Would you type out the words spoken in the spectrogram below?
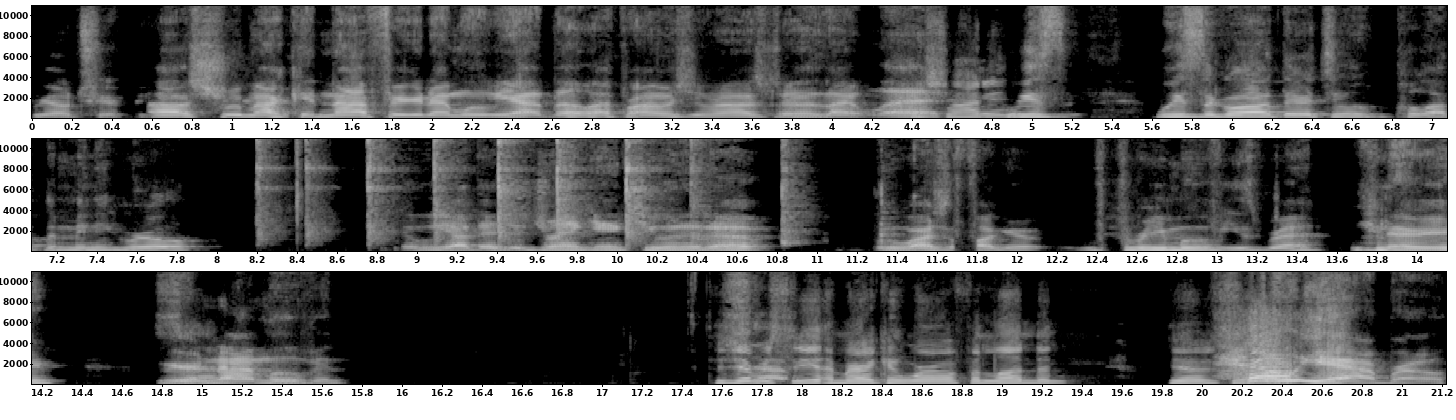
real trippy. Oh, true. I could not figure that movie out though. I promise you. When I was doing, I was like, what? We used, we used to go out there too, pull out the mini grill, and we out there just drinking, queuing it up. We watched fucking three movies, bruh. You know what I mean? We are not moving. Did you ever Sad. see American Werewolf in London? You ever see Hell yeah, bro.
